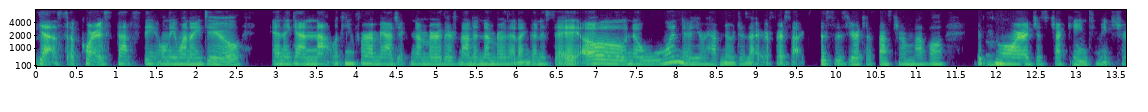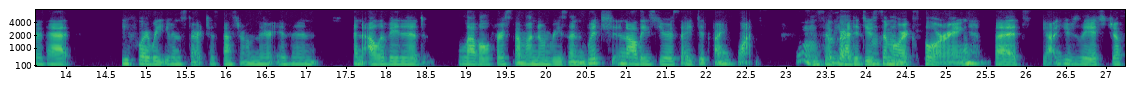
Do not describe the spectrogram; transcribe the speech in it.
Yes, of course. That's the only one I do. And again, not looking for a magic number. There's not a number that I'm going to say, oh, no wonder you have no desire for sex. This is your testosterone level. It's mm-hmm. more just checking to make sure that before we even start testosterone, there isn't an elevated level for some unknown reason, which in all these years I did find once. Mm, and so okay. we had to do mm-hmm. some more exploring. But yeah, usually it's just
